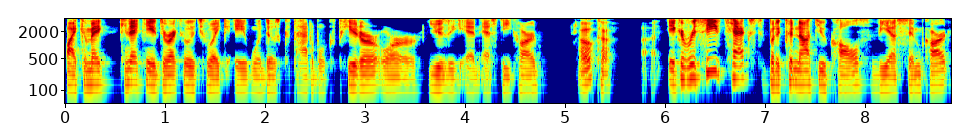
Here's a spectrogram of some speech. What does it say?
by connect- connecting it directly to like a Windows compatible computer or using an SD card. Okay. Uh, it could receive text, but it could not do calls via SIM card.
